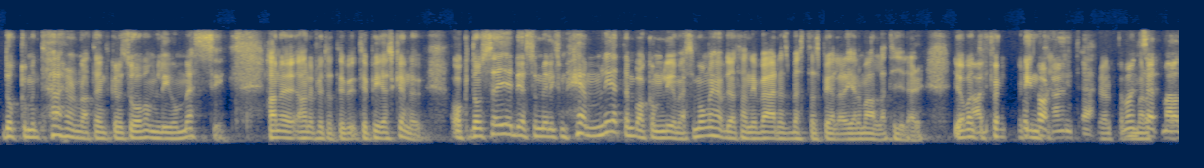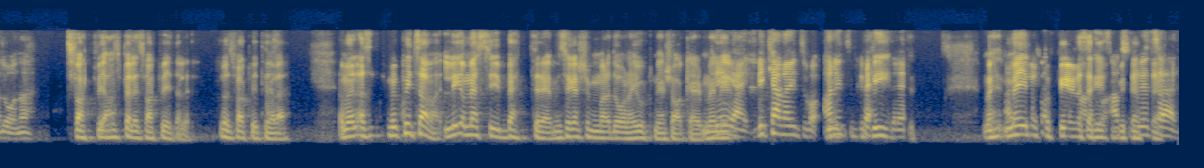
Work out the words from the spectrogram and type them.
dokumentär om att jag inte kunde sova om Leo Messi. Han är, han är flyttat till, till PSG nu. Och de säger det som är liksom hemligheten bakom Leo Messi. Många hävdar att han är världens bästa spelare genom alla tider. Jag var ja, inte klart han inte De har inte sett Maradona. Svartvit, han spelar svartvit eller? Det svartvit TV. Ja, men, alltså, men skitsamma. Leo Messi är ju bättre. Men så kanske Maradona har gjort mer saker. Men det, det kan han ju inte vara. Han är inte bättre. Men, låter Fearless är helt alltså, bättre.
